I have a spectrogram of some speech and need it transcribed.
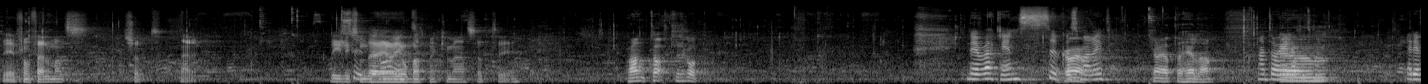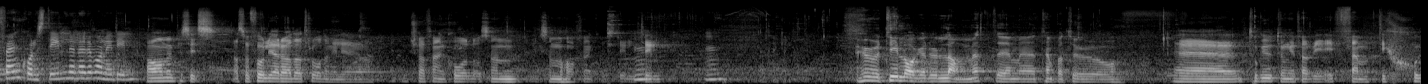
Det är från Fällmans kött. Det. är liksom det jag har jobbat mycket med. Så att det, Fantastiskt gott. Det är verkligen supersmarrigt. Kan jag äta hela. Han tar hela portionen. Är det fänkålsdill eller är det vanlig dill? ja, men precis. Alltså följa röda tråden vill jag göra. Köra fänkål och sen liksom ha fänkålsdill till. Hur tillagar du lammet eh, med temperatur och... Eh, tog ut ungefär vid 57.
